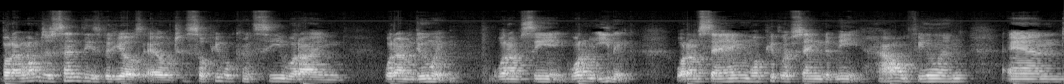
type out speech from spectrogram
But I wanted to send these videos out so people can see what I'm, what I'm doing, what I'm seeing, what I'm eating, what I'm saying, what people are saying to me, how I'm feeling, and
